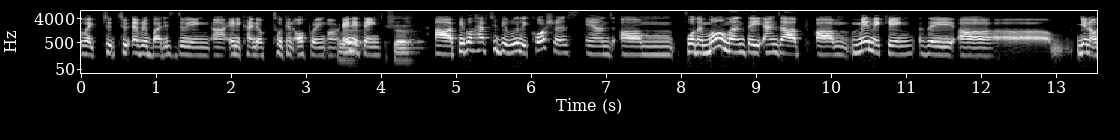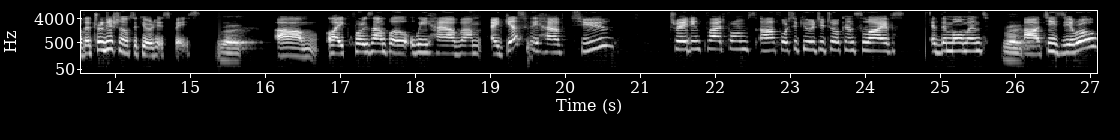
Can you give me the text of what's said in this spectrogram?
like to, to everybody's doing uh, any kind of token offering or Right. anything Sure. uh, people have to be really cautious and um, for the moment they end up um, mimicking the uh, you know the traditional security space Right. um, like for example we have um, i guess we have two trading platforms uh, for security tokens lives at the moment Right. uh, t0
